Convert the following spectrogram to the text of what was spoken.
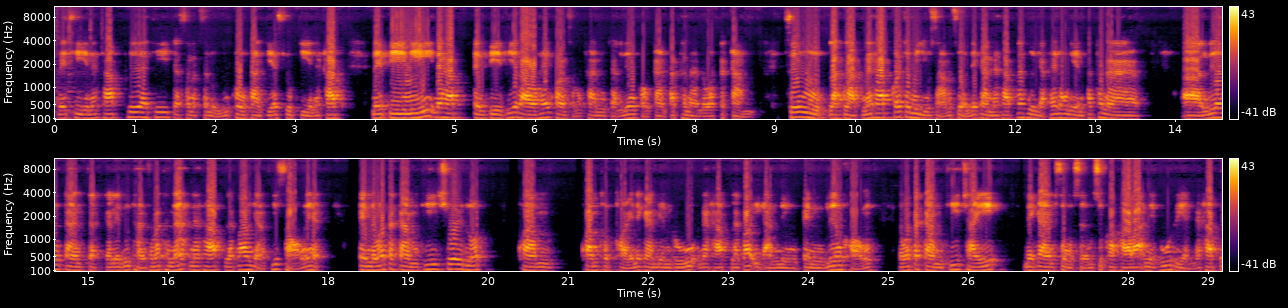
เราจัดเวทีนะครับ เพื่อที่จะสนับสนุนโครงการ GSUP นะครับ ในปีนี้นะครับเป็นปีที่เราให้ความสำคัญกับเรื่องของการพัฒนานวัตกรรม ซึ่งหลักๆนะครับก็จะมีอยู่ 3 ส่วนด้วยกันนะครับ ก็คืออยากให้โรงเรียนพัฒนาเรื่องการจัดการเรียนรู้ฐานสมรรถนะนะครับ แล้วก็อย่างที่สองเนี่ยเป็นนวัตกรรมที่ช่วยลดความความถดถอยในการเรียนรู้นะครับ แล้วก็อีกอันหนึ่งเป็นเรื่องของนวัตกรรมที่ใช้ ในการส่งเสริมสุขภาวะในผู้เรียนนะครับเว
